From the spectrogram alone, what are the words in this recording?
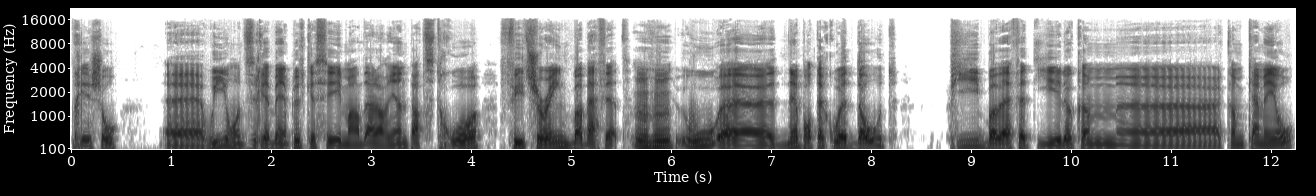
pré-show. Euh, oui, on dirait bien plus que c'est Mandalorian partie 3 featuring Boba Fett Mhm. ou euh, n'importe quoi d'autre, puis Boba Fett, il est là comme, euh, comme caméo,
